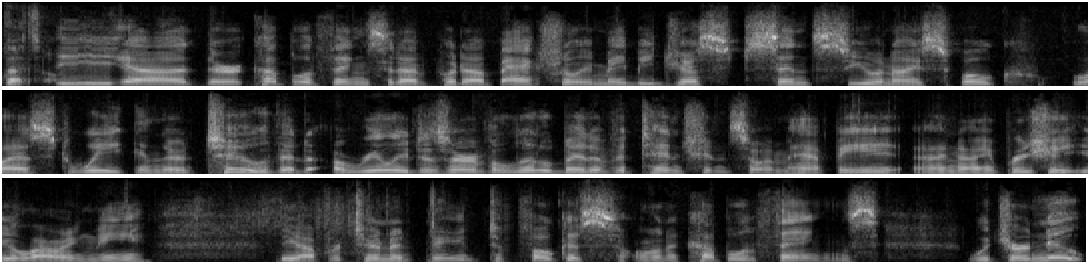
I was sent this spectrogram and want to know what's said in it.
That's all. The uh, there are a couple of things that I've put up. Actually, maybe just since you and I spoke last week, and there are two that uh, really deserve a little bit of attention. So I'm happy, and I appreciate you allowing me the opportunity to focus on a couple of things which are new.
